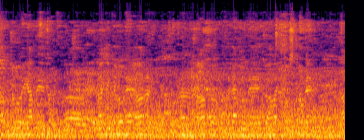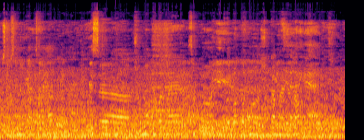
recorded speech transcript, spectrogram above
सब जो यहाँ पे जो राज्य के लोग हैं और जो आप पत्रकार लोग हैं, जो हमारे दोस्त लोग हैं, आप सबसे मिलकर अच्छा लगा। इस शुभ मौके पर मैं सबको ईद की बहुत बहुत शुभकामनाएँ देता हूँ।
